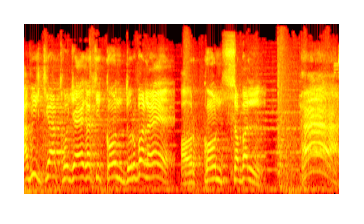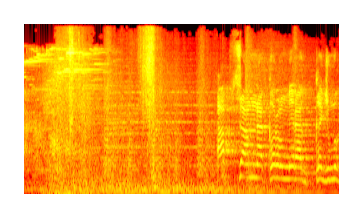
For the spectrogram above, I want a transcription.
अभी ज्ञात हो जाएगा कि कौन दुर्बल है और कौन सबल। सामना करो मेरा गजमुख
